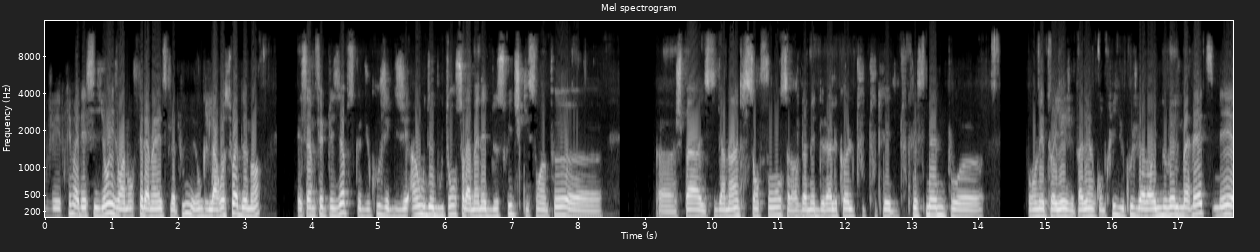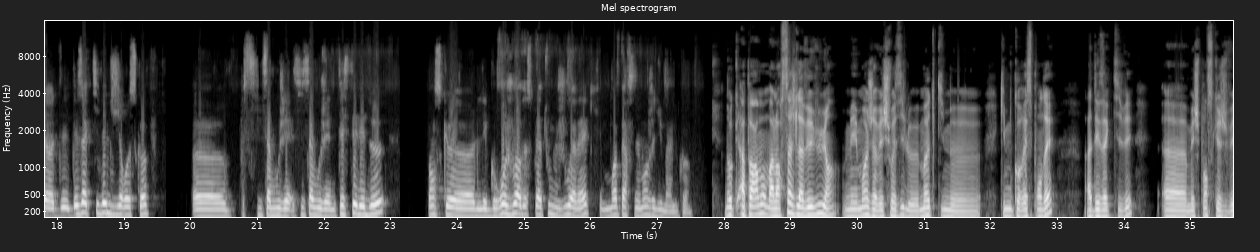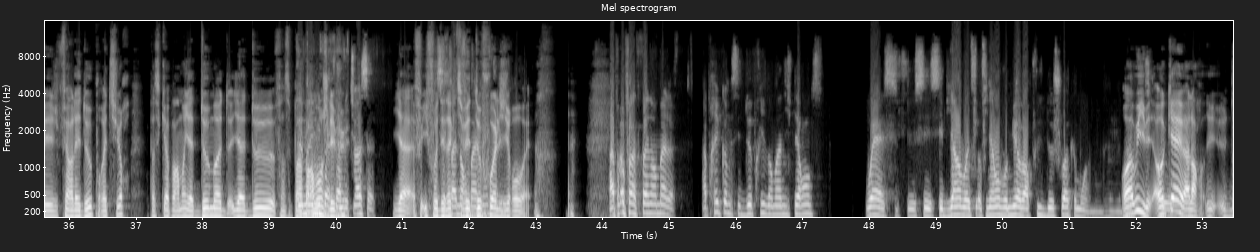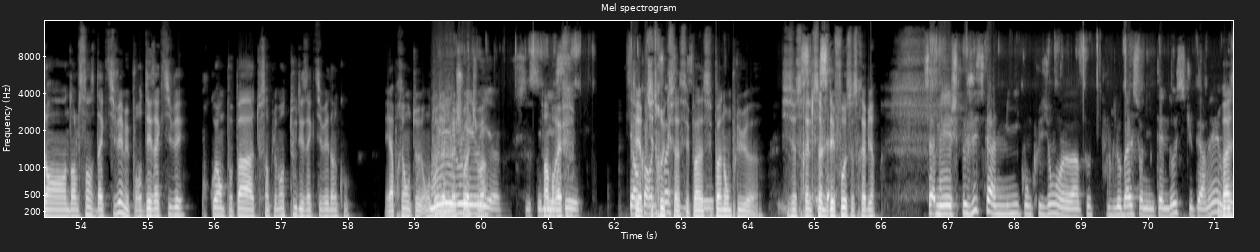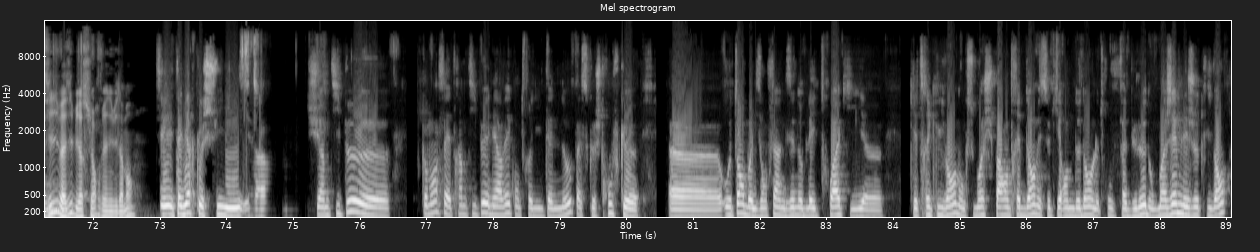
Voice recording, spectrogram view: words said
où j'ai pris ma décision, ils ont annoncé la manette Splatoon, et donc je la reçois demain. Et ça me fait plaisir parce que du coup, j'ai un ou deux boutons sur la manette de Switch qui sont un peu, euh, euh, je sais pas, il y en a un qui s'enfonce, alors je dois mettre de l'alcool tout- toutes les toutes les semaines pour euh, pour nettoyer. J'ai pas bien compris. Du coup, je vais avoir une nouvelle manette, mais euh, dé- désactiver le gyroscope si ça vous gêne. Si ça vous gêne, tester les deux. Je pense que les gros joueurs de Splatoon jouent avec. Moi, personnellement, j'ai du mal, quoi. Donc apparemment, alors ça je l'avais vu, hein, mais moi j'avais choisi le mode qui me qui me correspondait à désactiver. Euh, mais je pense que je vais faire les deux pour être sûr, parce qu'apparemment il y a deux modes, il y a deux, enfin c'est pas apparemment, je l'ai vu. vois, Il y a, il faut désactiver normal deux fois le gyro, ouais. Après, enfin, c'est pas normal. Après, comme c'est deux prises en main différentes, ouais, c'est- bien. Ouais, fi- finalement, vaut mieux avoir plus de choix que moins. Donc, je vais pas Ouais, oui, mais ok, euh, alors euh, dans dans le sens d'activer, mais pour désactiver, pourquoi on peut pas tout simplement tout désactiver d'un coup? Et après on te on te oui, donne le choix, oui, tu oui, vois. euh, Enfin, bref. C'est- un petit truc, fois, ça. C'est pas c'est pas non plus. euh, Si ce serait le seul ça- défaut, ce serait bien. ça- mais je peux juste faire une mini conclusion euh, un peu plus globale sur Nintendo, si tu permets. Vas-y, ou- vas-y, bien sûr, bien évidemment. C'est-à-dire que je suis, euh, je suis un petit peu, je commence à être un petit peu énervé contre Nintendo parce que je trouve que autant bon, ils ont fait un Xenoblade 3 qui qui est très clivant, donc moi je suis pas rentré dedans, mais ceux qui rentrent dedans le trouvent fabuleux. Donc moi j'aime les jeux clivants.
